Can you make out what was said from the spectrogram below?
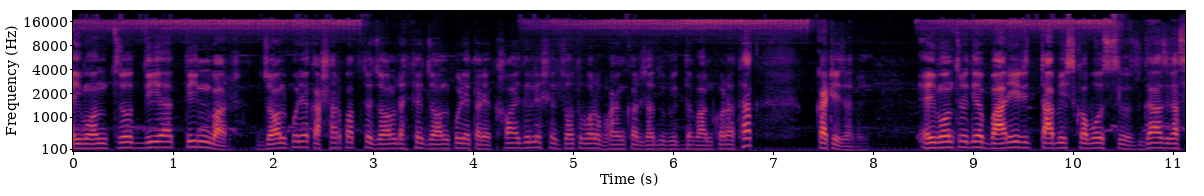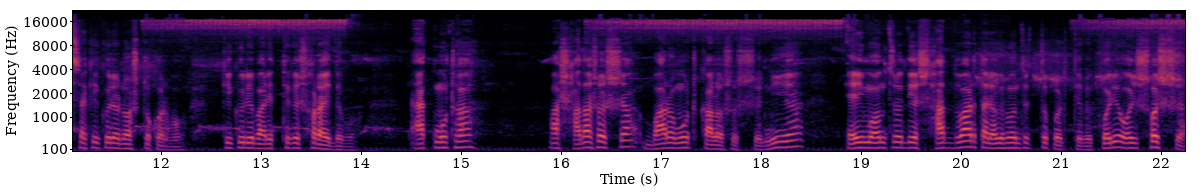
এই মন্ত্র দিয়ে তিনবার জল পড়িয়ে কাঁসার পাত্রে জল রেখে জল পড়িয়ে তারে খাওয়াই দিলে সে যত বড় ভয়ঙ্কর জাদুবিদ্যা বান করা থাক, কাটিয়ে যাবে। এই মন্ত্র দিয়ে বাড়ির তাবিজ কবচ গাছ গাছটা কী করে নষ্ট করব। কী করে বাড়ির থেকে সরাই দেব? এক মুঠা আর সাদা শস্য, বারো মুঠ কালো শস্য। নিয়ে এই মন্ত্র দিয়ে সাতবার তার অভিমন্ত্রিত করতে হবে। করে ওই শস্য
